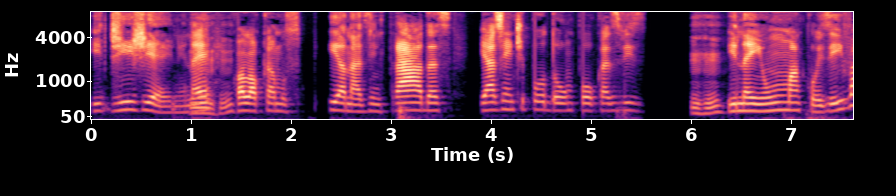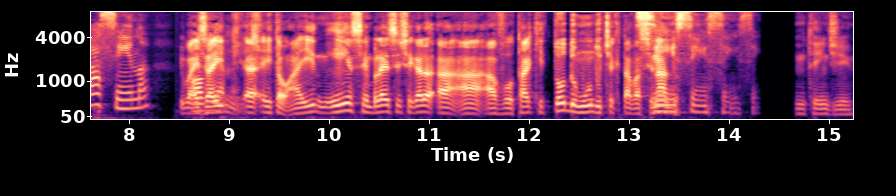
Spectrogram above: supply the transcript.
e de higiene, né? Uhum, Colocamos pia nas entradas e a gente podou um pouco as visitas uhum. e nenhuma coisa. E vacina, Mas aí, Obviamente. é, então, aí em assembleia vocês chegaram a, a, a votar que todo mundo tinha que estar vacinado? sim, sim, sim, sim. Entendi.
